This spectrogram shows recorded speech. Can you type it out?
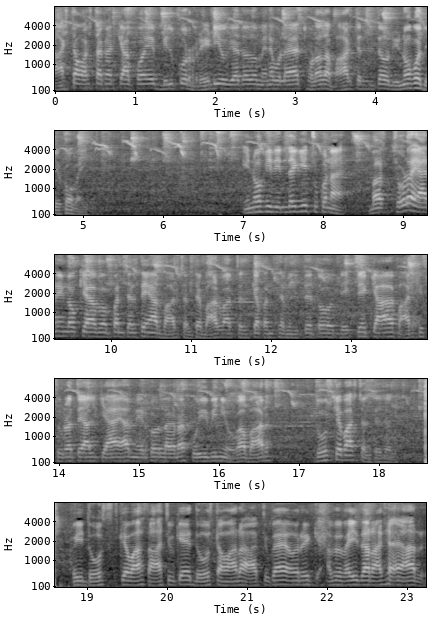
नाश्ता वाश्ता करके आपको ये बिल्कुल रेडी हो गया था तो मैंने बोला यार थोड़ा सा बाहर चल देते और इनों को देखो भाई। इनों की ज़िंदगी चुकना है। बस छोड़ो यार इनों क्या अपन चलते हैं यार, बाहर चलते हैं बाहर बाहर चल के अपन से मिलते तो देखते हैं क्या बाहर की सूरत हाल क्या है यार। मेरे को लग रहा कोई भी नहीं होगा बाहर। दोस्त के पास चलते चलो। भाई दोस्त के पास आ चुके हैं, दोस्त हमारा आ चुका है और एक, अबे भाई इधर आ जाए यार।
